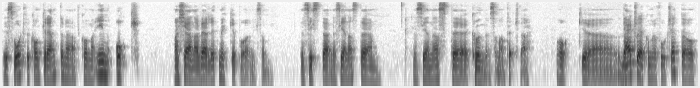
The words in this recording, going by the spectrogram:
Det är svårt för konkurrenterna att komma in och man tjänar väldigt mycket på liksom, den, sista, den, senaste, den senaste kunden som man tecknar. Och eh, det här tror jag kommer att fortsätta och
